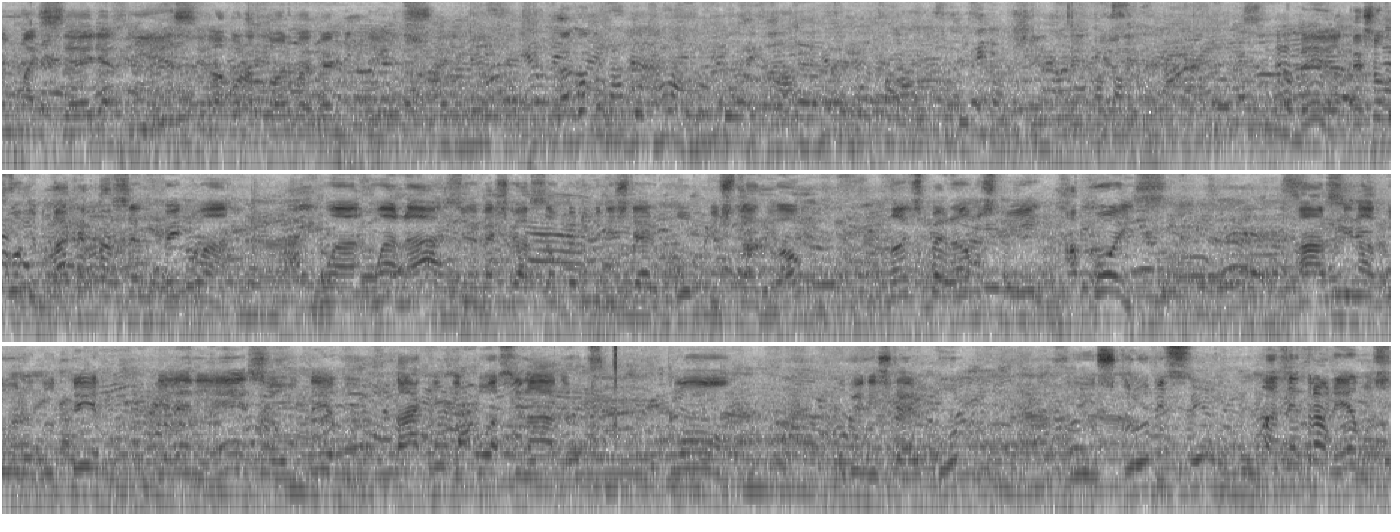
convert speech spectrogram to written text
avaliação mais séria e esse laboratório vai permitir isso. Bem, a questão do gol de placa está sendo feita uma, uma, uma análise, uma investigação pelo Ministério Público Estadual. Nós esperamos que, após a assinatura do termo leniência ou o termo TAC que for assinado com o Ministério Público, e os clubes, nós entraremos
